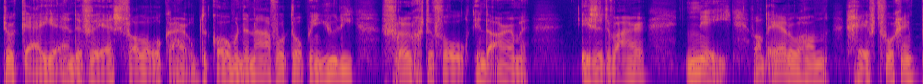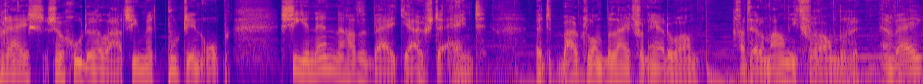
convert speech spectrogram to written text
Turkije en de VS vallen elkaar op de komende NAVO-top in juli vreugdevol in de armen. Is het waar? Nee, want Erdogan geeft voor geen prijs zijn goede relatie met Poetin op. CNN had het bij het juiste eind. Het buitenlandbeleid van Erdogan gaat helemaal niet veranderen. En wij?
